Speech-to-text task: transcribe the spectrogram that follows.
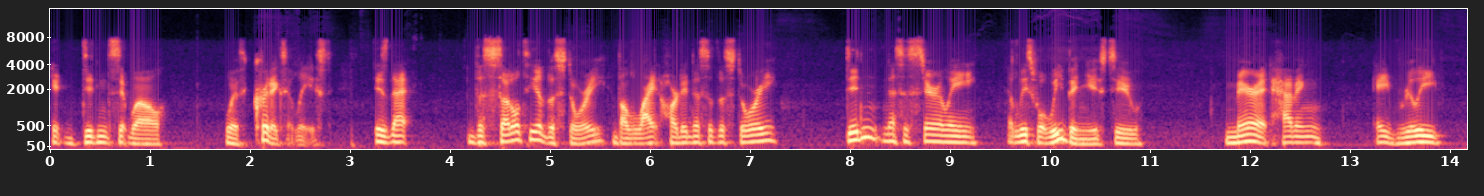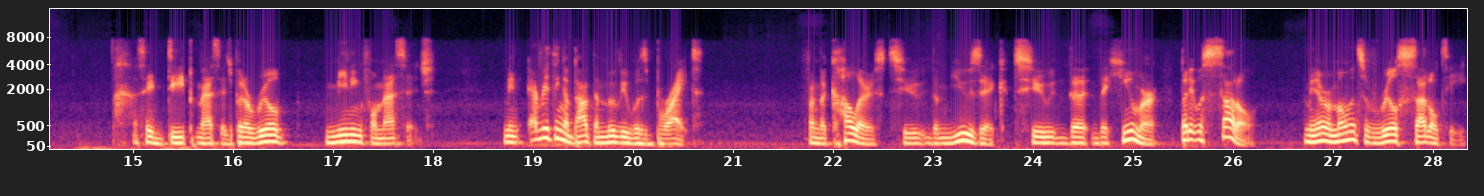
it didn't sit well with critics at least, is that the subtlety of the story, the lightheartedness of the story, didn't necessarily, at least what we've been used to, merit having a really, I say deep message, but a real meaningful message. I mean, everything about the movie was bright, from the colors to the music to the the humor, but it was subtle. I mean, there were moments of real subtlety,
